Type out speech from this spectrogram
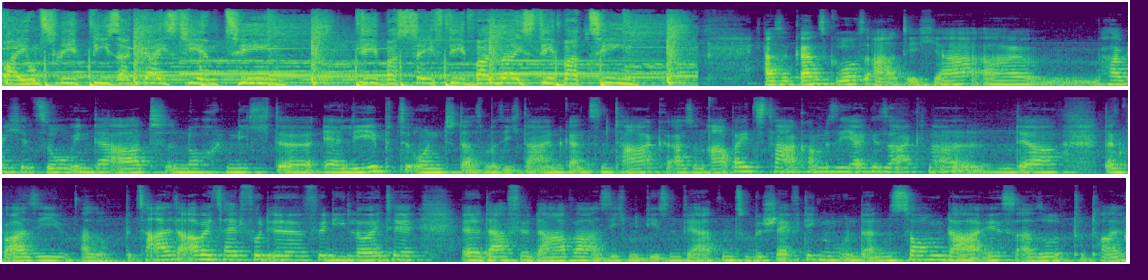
Bei uns lebt dieser Geist hier im Team. Deber safe, Deber nice, Deber Team. Also ganz großartig, ja. Äh, Habe ich jetzt so in der Art noch nicht äh, erlebt und dass man sich da einen ganzen Tag, also einen Arbeitstag haben Sie ja gesagt, ne, der dann quasi, also bezahlte Arbeitszeit für, äh, für die Leute äh, dafür da war, sich mit diesen Werten zu beschäftigen und dann ein Song da ist, also total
